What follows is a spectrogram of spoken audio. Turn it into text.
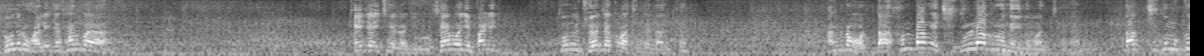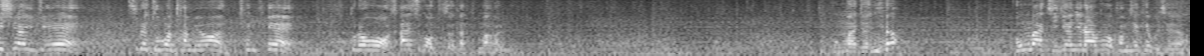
돈으로 관리자 산 거야 계좌 이체해가지고 세모님 빨리 돈을 줘야 될 것 같은데 나한테? 안 그럼 나 한 방에 죽을라 그러네 이놈한테. 나 죽으면 끝이야 이제. 술에 두 번 타면 창피해. 부끄러워. 살 수가 없어. 나 도망갈래. 복마전이요? 복마지전이라고 검색해보세요.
